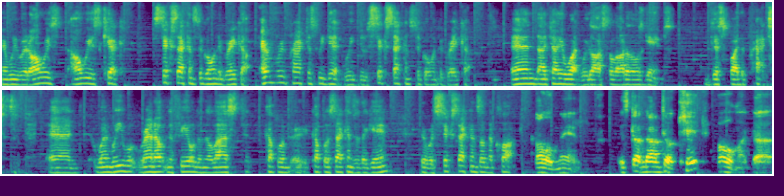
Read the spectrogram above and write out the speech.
and we would always always kick six seconds to go into Grey Cup. Every practice we did, we'd do six seconds to go into Grey Cup. And I tell you what, we lost a lot of those games just by the practice. And when we ran out in the field in the last couple of a couple of seconds of the game, there was six seconds on the clock. Oh man, it's gotten down to a kick. Oh my God.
